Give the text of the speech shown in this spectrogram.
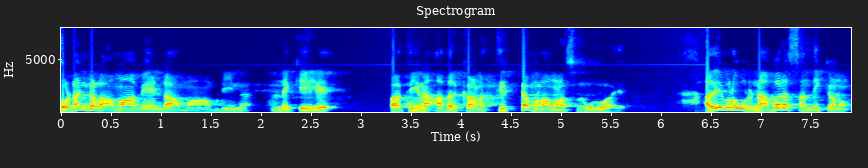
தொடங்கலாமா வேண்டாமா அப்படின்னு நினைக்கையிலே பார்த்தீங்கன்னா அதற்கான திட்டமெல்லாம் மனசுல உருவாயிரும். அதே போல ஒரு நபரை சந்திக்கணும்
